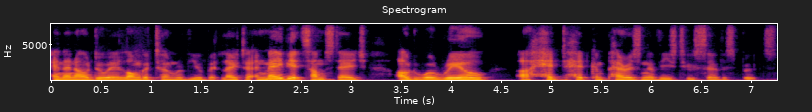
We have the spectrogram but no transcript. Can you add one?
and then I'll do a longer term review a bit later. And maybe at some stage, I'll do a real uh, head-to-head comparison of these two service boots.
